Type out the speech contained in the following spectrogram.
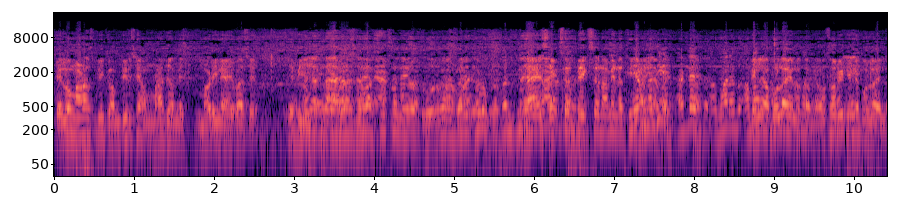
પેલો માણસ બી ગંભીર છે હમણાં જ અમે મળીને આવ્યા છે. એ સેક્શન ફેક્શન અમે નથી તમે ઓથોરિટીને બોલાવેલો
